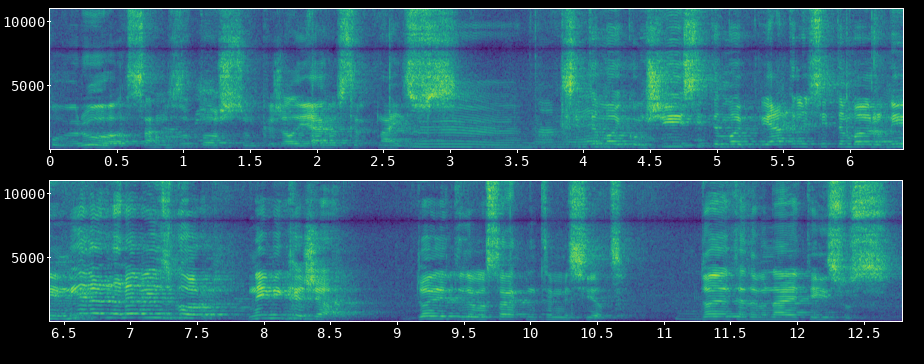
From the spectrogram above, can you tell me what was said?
поверува само за тоа што сум кажал, ја го сретна Исус. Сите мои комшии, сите мои пријатели, сите мои роднини, ниден на небе изгор не ми кажа. Дојдете да го сретнете Месијата. Дојдете да го најдете Исус.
